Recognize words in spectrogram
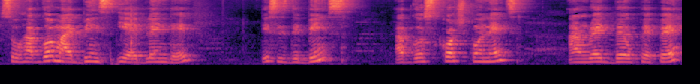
So I've got my beans here blended. This is the beans. I've got scotch bonnet and red bell pepper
